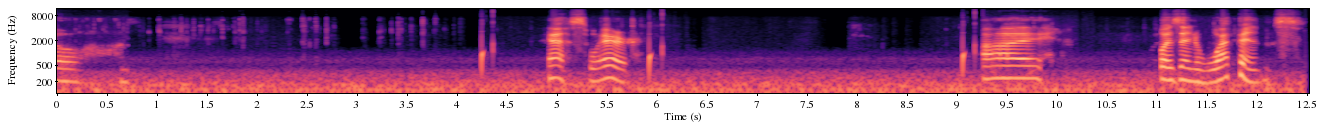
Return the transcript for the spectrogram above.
Oh. Yes. Where? I was in weapons.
